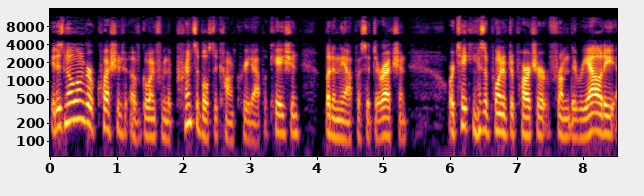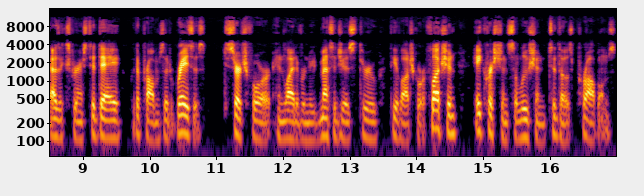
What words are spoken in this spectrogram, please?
It is no longer a question of going from the principles to concrete application, but in the opposite direction, or taking as a point of departure from the reality as experienced today with the problems that it raises to search for, in light of renewed messages through theological reflection, a Christian solution to those problems.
